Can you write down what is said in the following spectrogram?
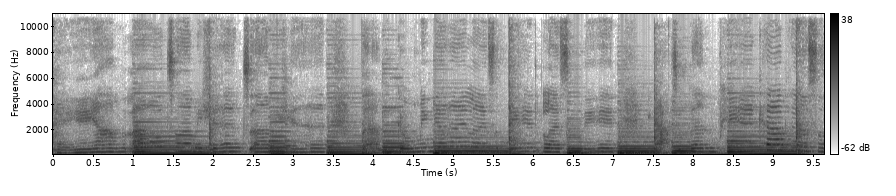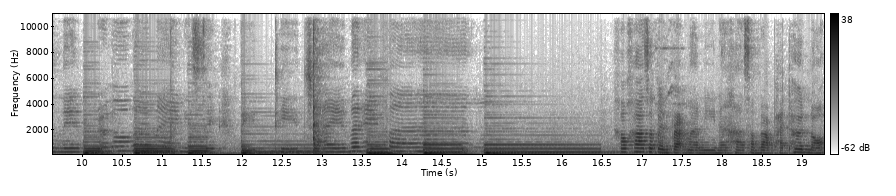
พยายามแล้วจะไม่คิดจะไม่คิดแต่มันก็ไม่ง่ายเลยสักนิดเลยสักนิดอยากจะเป็นเพียงแค่เพื่อนสนิทรู้ว่าไม่มีสิทธิ์ติดที่ใจไม่ฟังคร่าวๆจะเป็นประมาณนี้นะคะสำหรับแพทเทิร์นเนาะ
